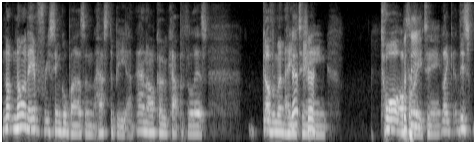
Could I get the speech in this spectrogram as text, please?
Not not every single person has to be an anarcho-capitalist, government hating, yep, sure. Tor operating. See, like this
